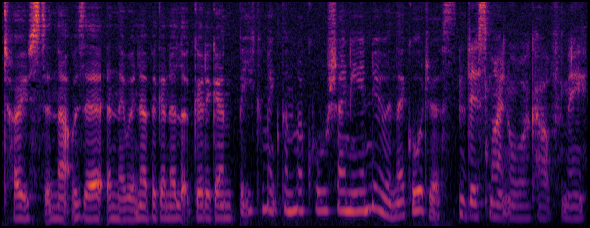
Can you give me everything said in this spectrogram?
toast and that was it and they were never going to look good again but you can make them look all shiny and new and they're gorgeous. This might not work out for me.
